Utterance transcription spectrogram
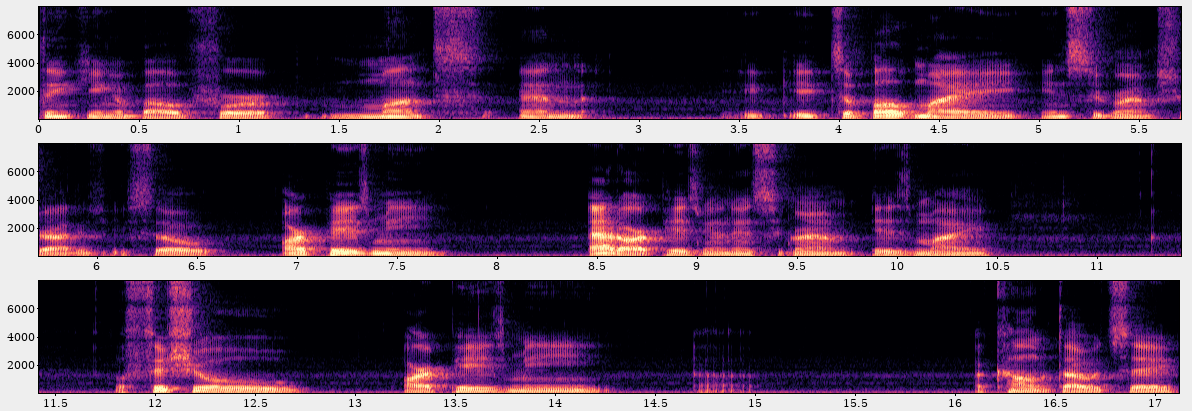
thinking about for months, and it, it's about my Instagram strategy. So Art pays me at Art pays me on Instagram is my official Art pays me uh, account, I would say,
